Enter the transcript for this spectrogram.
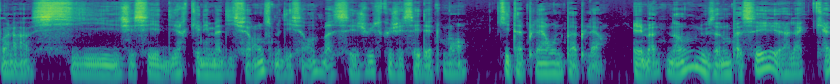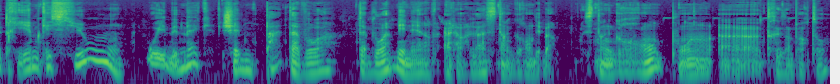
voilà, si j'essayais de dire quelle est ma différence, ma différence, bah, c'est juste que j'essaye d'être moi, quitte à plaire ou ne pas plaire. Et maintenant, nous allons passer à la quatrième question. Oui, mais mec, j'aime pas ta voix. Ta voix m'énerve. Alors là, c'est un grand débat. C'est un grand point euh, très important.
